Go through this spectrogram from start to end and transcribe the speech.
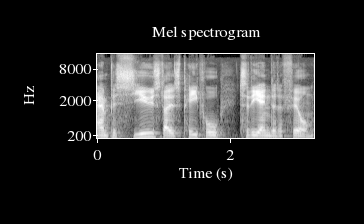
and pursues those people to the end of the film.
